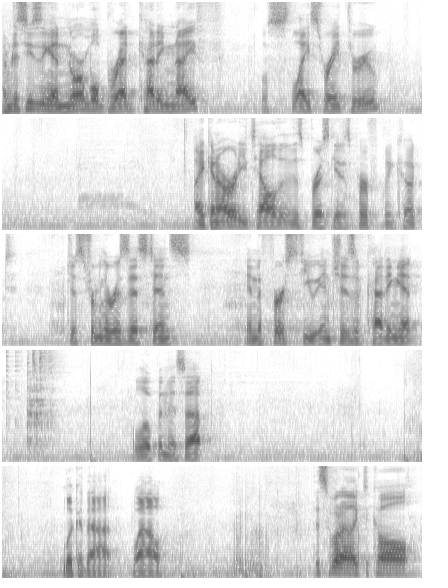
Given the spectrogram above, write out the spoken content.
I'm just using a normal bread cutting knife. We'll slice right through. I can already tell that this brisket is perfectly cooked just from the resistance in the first few inches of cutting it. We'll open this up. Look at that, wow. This is what I like to call,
